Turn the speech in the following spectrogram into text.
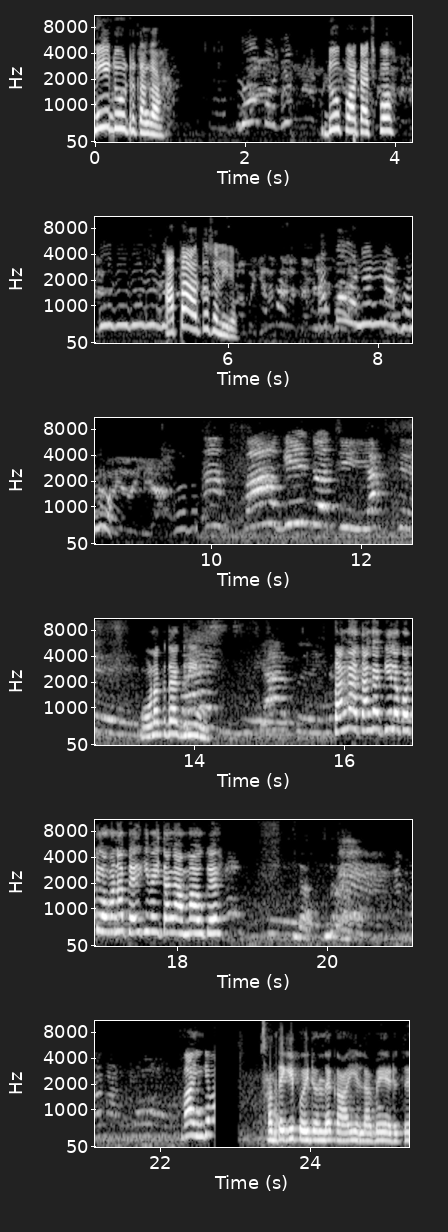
நீ டூ விட்டுரு தங்கா டூ போட்டு டூ போட்டாச்சு போ அப்பா அவர்கிட்ட சொல்லிடு உனக்கு தான் க்ரீன் தங்க தங்க கீழே கொட்டி ஒவ்வொன்றா பெருக்கி வை தங்க அம்மாவுக்கு. வா இங்கே வா. சந்தைக்கு போயிட்டு வந்த காய் எல்லாமே எடுத்து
